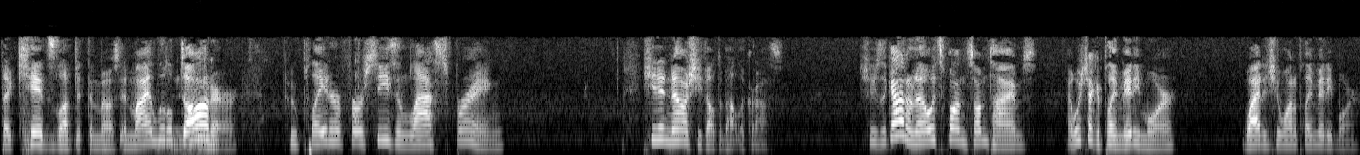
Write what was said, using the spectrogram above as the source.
The kids loved it the most. And my little Mhm. daughter, who played her first season last spring, she didn't know how she felt about lacrosse. She was like, I don't know, it's fun sometimes. I wish I could play midi more. Why did she want to play midi more?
